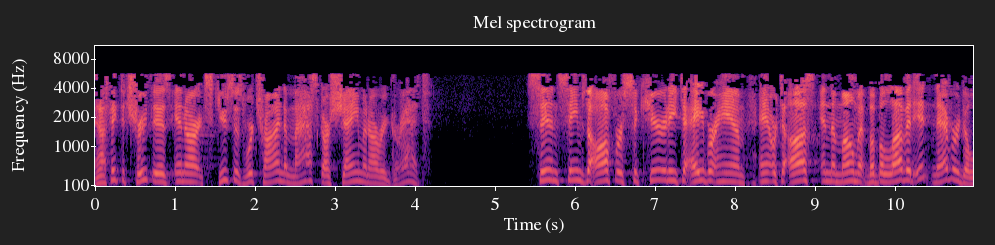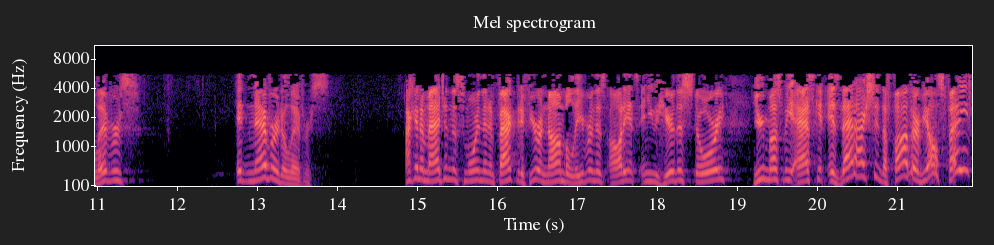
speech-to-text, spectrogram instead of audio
And I think the truth is, in our excuses, we're trying to mask our shame and our regret. Sin seems to offer security to Abraham and, or to us in the moment, but beloved, it never delivers. It never delivers. I can imagine this morning that, in fact, that if you're a non believer in this audience and you hear this story, you must be asking, is that actually the father of y'all's faith?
